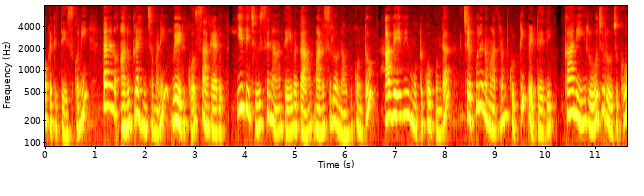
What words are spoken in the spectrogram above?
ఒకటి తీసుకుని తనను అనుగ్రహించమని వేడుకోసాగాడు. ఇది చూసిన దేవత మనసులో నవ్వుకుంటూ అవేవీ ముట్టుకోకుండా చెప్పులను మాత్రం కుట్టి పెట్టేది. కానీ రోజు రోజుకు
